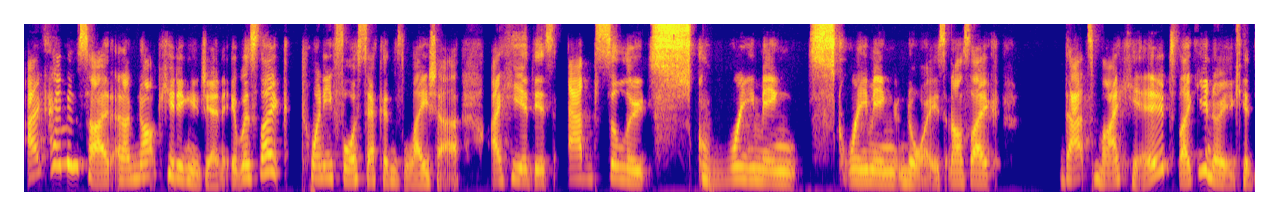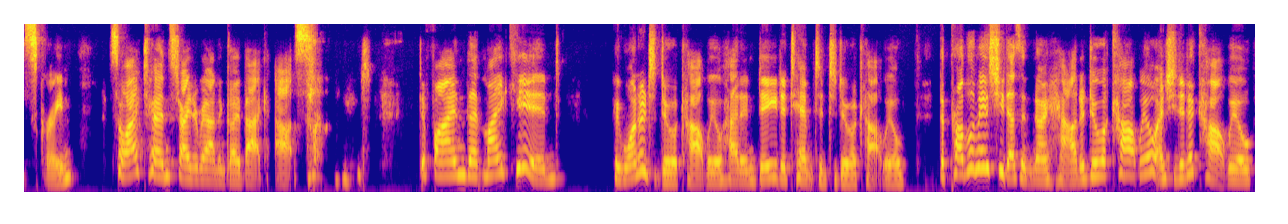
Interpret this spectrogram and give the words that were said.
I came inside and I'm not kidding you, Jen. It was like 24 seconds later, I hear this absolute screaming, screaming noise. And I was like, that's my kid. Like, you know, your kids scream. So I turn straight around and go back outside to find that my kid who wanted to do a cartwheel had indeed attempted to do a cartwheel. The problem is she doesn't know how to do a cartwheel and she did a cartwheel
